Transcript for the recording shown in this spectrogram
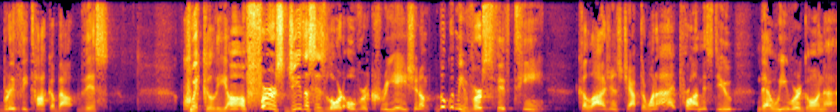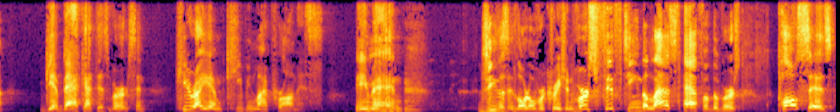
briefly talk about this quickly. Uh, first, Jesus is Lord over creation. Um, look with me, verse 15, Colossians chapter 1. I promised you that we were going to get back at this verse, and here I am keeping my promise. Amen. Jesus is Lord over creation. Verse 15, the last half of the verse, Paul says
